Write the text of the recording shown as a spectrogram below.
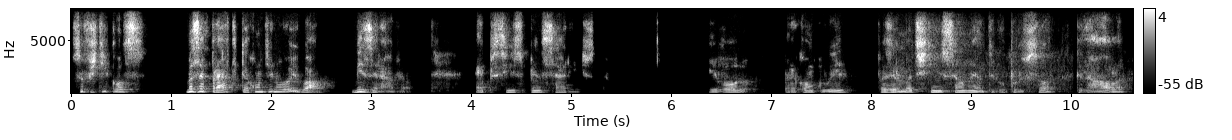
Sofisticou-se. Mas a prática continuou igual. Miserável. É preciso pensar isto. E vou, para concluir, fazer uma distinção entre o professor, que dá aula,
